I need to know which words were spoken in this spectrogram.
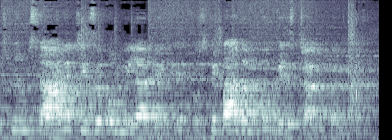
उसमें हम सारी चीज़ों को मिला देंगे, उसके बाद हमको गैस चालू करना है।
